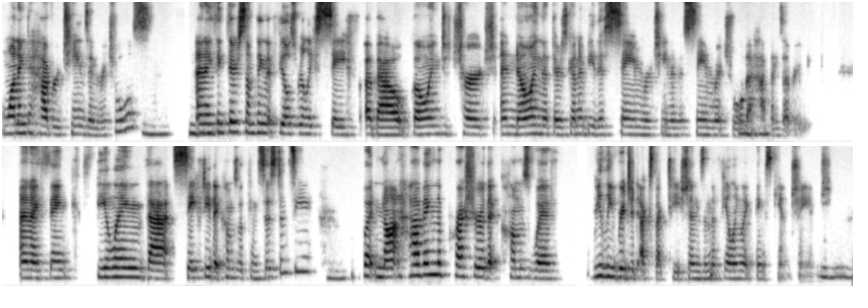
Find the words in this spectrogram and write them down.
wanting to have routines and rituals. Mm-hmm. And I think there's something that feels really safe about going to church and knowing that there's going to be the same routine and the same ritual Mhm. that happens every week. And I think feeling that safety that comes with consistency, Mhm. but not having the pressure that comes with really rigid expectations and the feeling like things can't change. Mm-hmm.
